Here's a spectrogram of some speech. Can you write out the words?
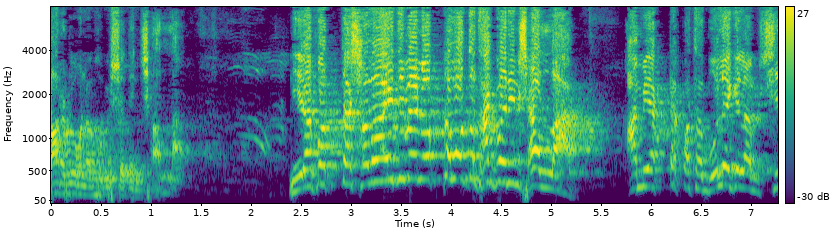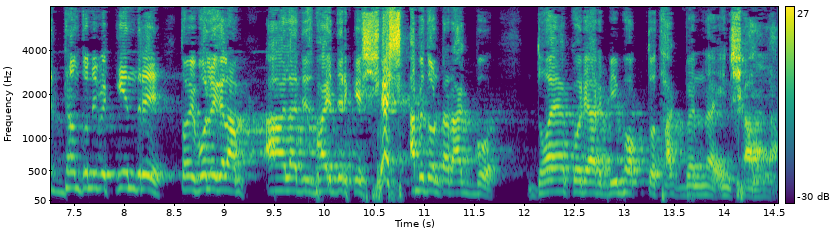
পারবেও না ভবিষ্যতে ইনশাল্লাহ নিরাপত্তা সবাই দিবেন, ঐক্যবদ্ধ থাকবেন ইনশাল্লাহ আমি একটা কথা বলে গেলাম, সিদ্ধান্ত নিবে কেন্দ্রে, তবে বলে গেলাম, আহলাদিস ভাইদেরকে শেষ আবেদনটা রাখব। দয়া করে আর বিভক্ত থাকবেন না ইনশাল্লাহ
